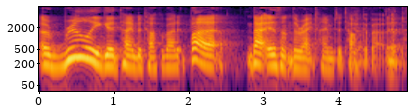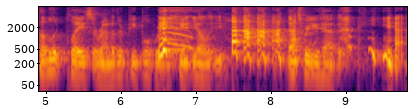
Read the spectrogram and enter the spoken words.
a really good time to talk about it, but that isn't the right time to talk about it. in a public place around other people where they can't yell at you. That's where you have it. yeah,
